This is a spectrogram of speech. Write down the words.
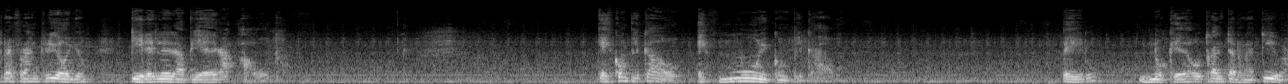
refrán criollo, tírele la piedra a otro. es complicado, es muy complicado. Pero no queda otra alternativa.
